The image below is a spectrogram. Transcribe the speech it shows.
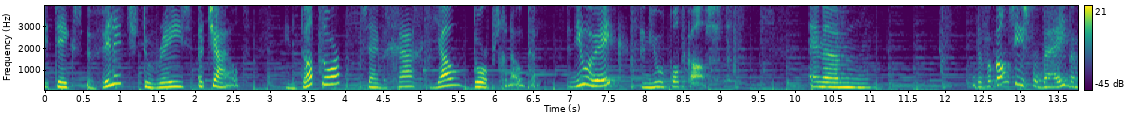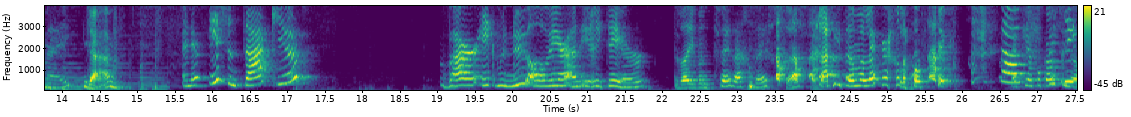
It takes a village to raise a child. In dat dorp zijn we graag jouw dorpsgenoten. Een nieuwe week, een nieuwe podcast. En ehm, de vakantie is voorbij bij mij. Ja, En er is een taakje waar ik me nu alweer aan irriteer. terwijl je bent twee dagen bezig, Sas. Het gaat niet helemaal lekker, geloof ik. Nou, Heb je vakantie misschien-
